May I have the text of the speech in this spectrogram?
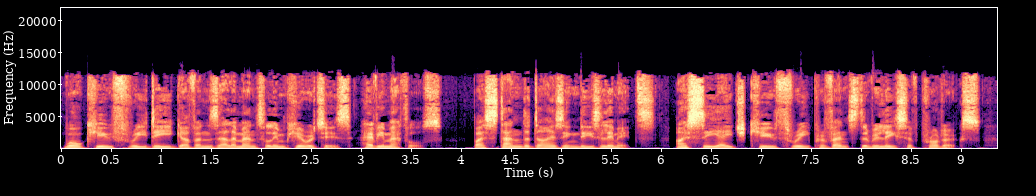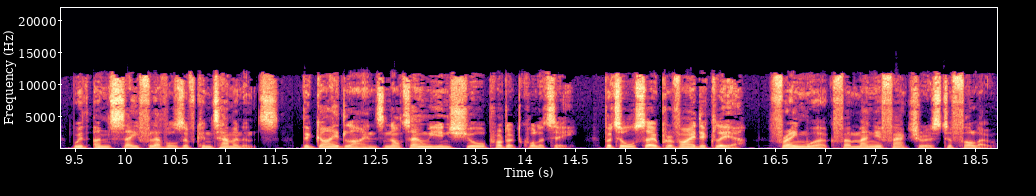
while Q3D governs elemental impurities, heavy metals. By standardizing these limits, ICHQ3 prevents the release of products with unsafe levels of contaminants. The guidelines not only ensure product quality, but also provide a clear framework for manufacturers to follow,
